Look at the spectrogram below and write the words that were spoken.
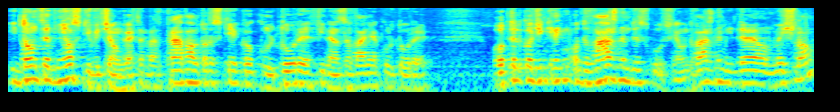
idące wnioski wyciągać na temat prawa autorskiego, kultury, finansowania kultury, bo tylko dzięki takim odważnym dyskusjom, odważnym ideom, myślom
